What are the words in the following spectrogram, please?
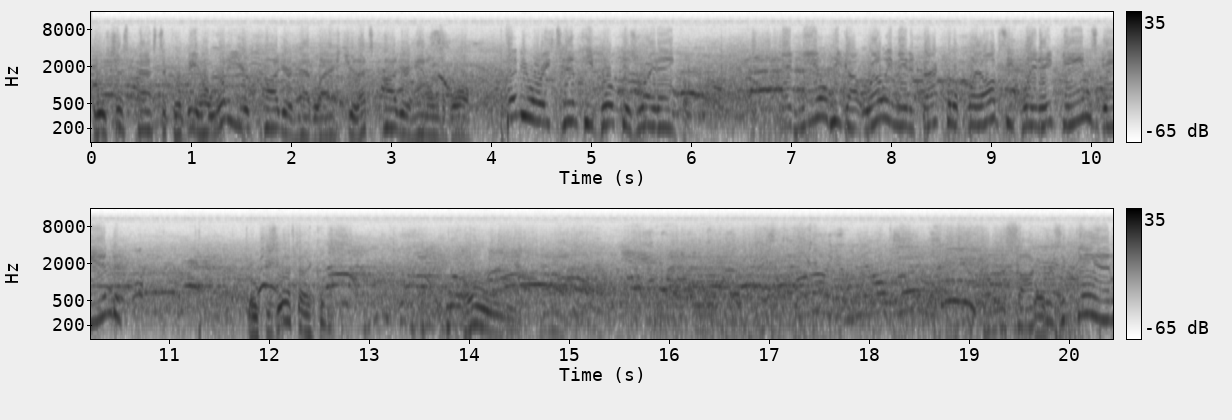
who was just passed to Clavijo. What a year Collier had last year. That's Collier handling the ball. February 10th, he broke his right ankle. It healed. He got well. He made it back for the playoffs. He played eight games and... Broke his left ankle. Oh, Sockers again.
